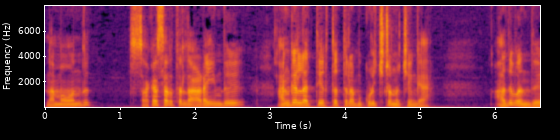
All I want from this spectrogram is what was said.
நம்ம வந்து சகசரத்தில் அடைந்து அங்கெல்ல தீர்த்தத்தில் நம்ம குளிச்சிட்டோம்னு வச்சுங்க அது வந்து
